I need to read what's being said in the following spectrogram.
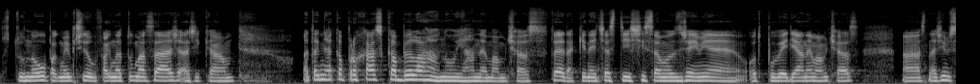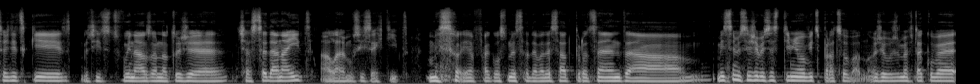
stuhnou, pak mi přijdou fakt na tu masáž a říkám, a tak nějaká procházka byla, no já nemám čas. To je taky nejčastější samozřejmě odpověď, já nemám čas. A snažím se vždycky říct svůj názor na to, že čas se dá najít, ale musí se chtít. Mysl je fakt 80-90% a myslím si, že by se s tím mělo víc pracovat. No, že už jsme v takové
